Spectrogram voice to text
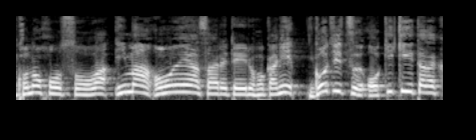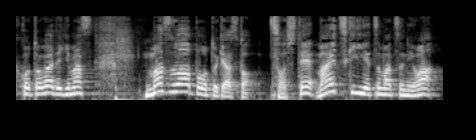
この放送は今オンエアされている他に後日お聞きいただくことができます。まずはポッドキャスト。そして毎月月末には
